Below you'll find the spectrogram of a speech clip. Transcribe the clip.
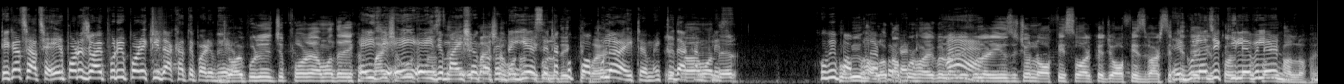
ঠিক আছে আচ্ছা এরপরে জয়পুরের পরে কি দেখাতে পারে ভাইয়া? জয়পুরের যে পরে আমাদের এখানে এই যে- এই- যে মাইশা yes, এগুলো এটা খুব popular item, একটু দেখান। আমাদের খুবই পপুলার কাপড় হয় এগুলো রেগুলার ইউজের জন্য অফিস ওয়ার্কে যে অফিস ভার্সিটিতে এগুলো যে কি লেভেলের ভালো হয়।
